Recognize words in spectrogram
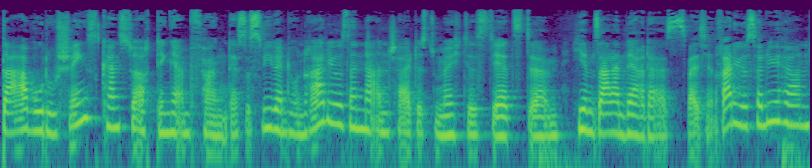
da, wo du schwingst, kannst du auch Dinge empfangen. Das ist wie wenn du einen Radiosender anschaltest. Du möchtest jetzt, ähm, hier im Saarland wäre das, weiß ich, ein Radio Salü hören.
